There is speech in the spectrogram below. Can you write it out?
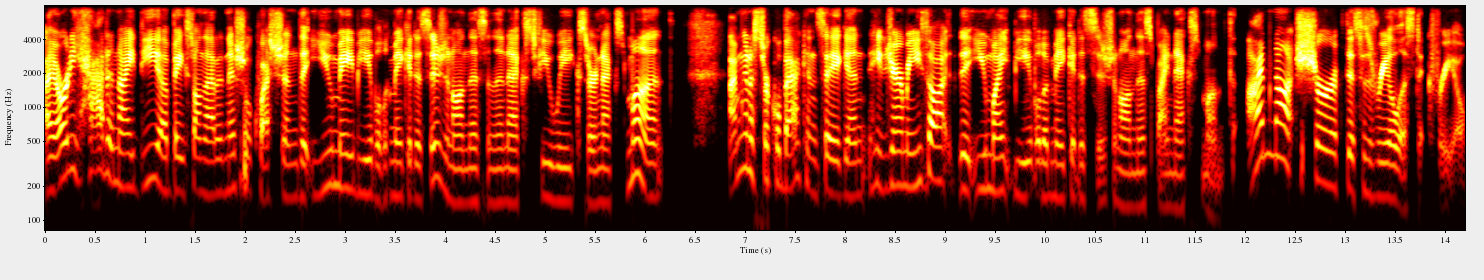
I already had an idea based on that initial question that you may be able to make a decision on this in the next few weeks or next month. I'm going to circle back and say again, hey, Jeremy, you thought that you might be able to make a decision on this by next month. I'm not sure if this is realistic for you.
